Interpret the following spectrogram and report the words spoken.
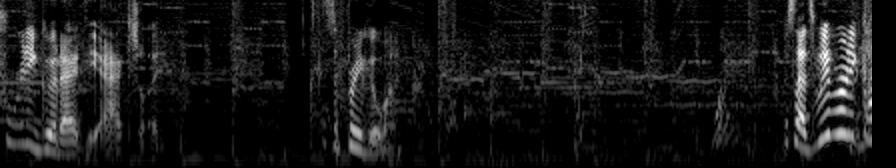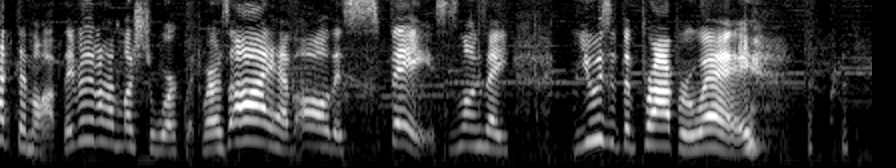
pretty good idea, actually. It's a pretty good one. Besides, we've already cut them off. They really don't have much to work with, whereas I have all this space, as long as I use it the proper way.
